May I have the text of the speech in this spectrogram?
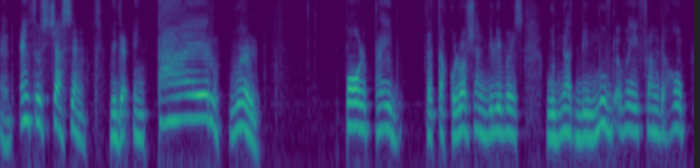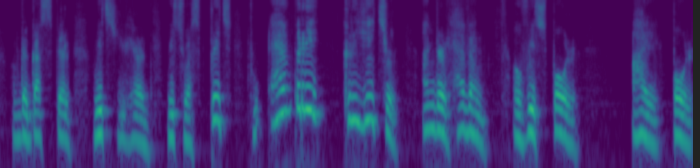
and enthusiasm with the entire world. Paul prayed that the Colossian believers would not be moved away from the hope of the gospel which you heard, which was preached to every creature under heaven, of which Paul, I, Paul,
